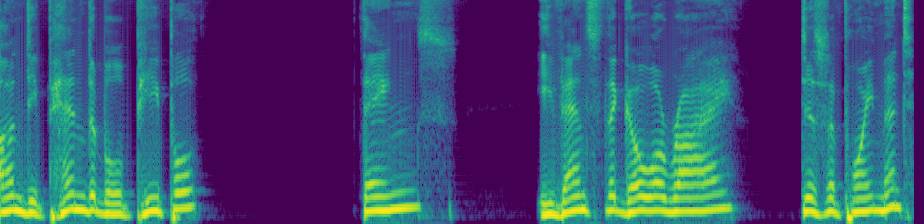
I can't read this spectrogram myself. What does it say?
undependable people, things, events that go awry, disappointment.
